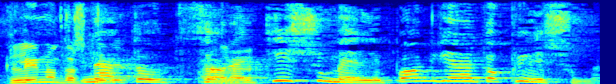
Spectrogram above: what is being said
Κλείνοντας, να κύριε- το θωρακίσουμε λοιπόν για να το κλείσουμε.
